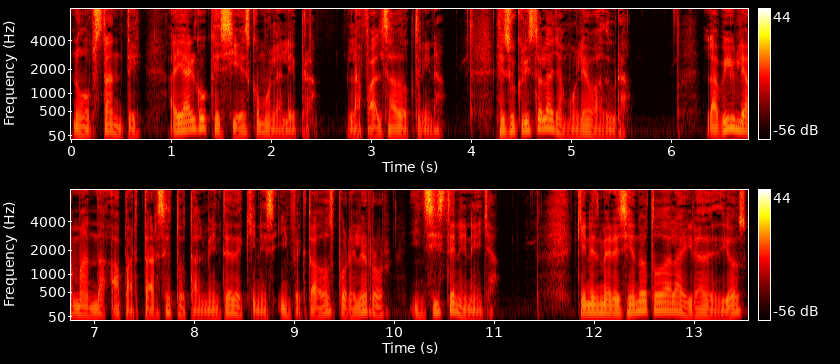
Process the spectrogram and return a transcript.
No obstante, hay algo que sí es como la lepra, la falsa doctrina. Jesucristo la llamó levadura. La Biblia manda apartarse totalmente de quienes, infectados por el error, insisten en ella quienes mereciendo toda la ira de Dios,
